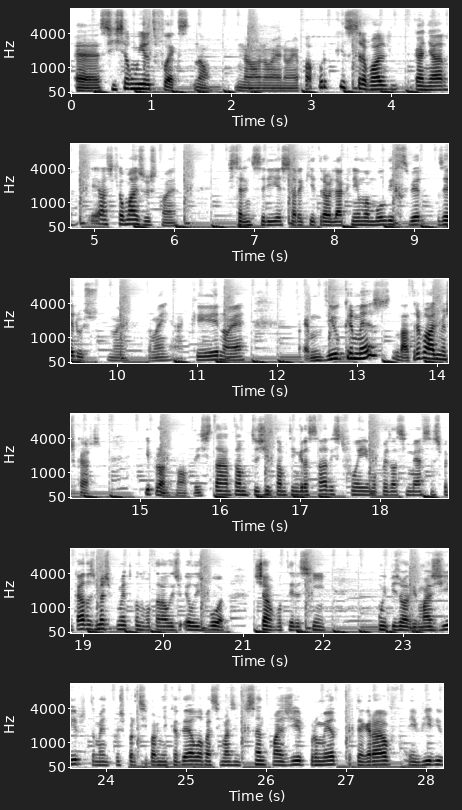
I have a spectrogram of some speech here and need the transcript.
Uh, se isso é um weird flex, não, não, não é, não é, pá, porque se trabalho ganhar, acho que é o mais justo, não é? estranho seria estar aqui a trabalhar que nem uma mula e receber zeros, não é? Também há que, não é? É medíocre, mas dá trabalho, meus caros. E pronto, malta, isto está, está muito giro, está muito engraçado. Isto foi uma coisa assim meio essas pancadas, mas prometo quando voltar a Lisboa já vou ter assim um episódio mais giro. Também depois participa a minha cadela, vai ser mais interessante, mais giro, prometo. Até gravo em vídeo,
